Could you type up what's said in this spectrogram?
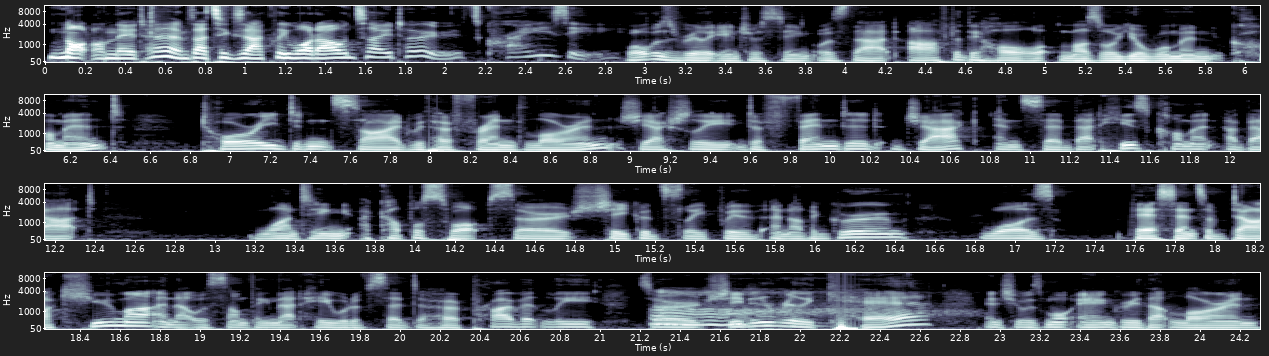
not on their terms. That's exactly what I would say too. It's crazy. What was really interesting was that after the whole muzzle your woman comment, Tori didn't side with her friend Lauren. She actually defended Jack and said that his comment about wanting a couple swap so she could sleep with another groom was their sense of dark humor and that was something that he would have said to her privately so she didn't really care and she was more angry that Lauren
